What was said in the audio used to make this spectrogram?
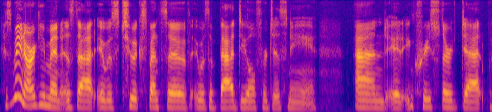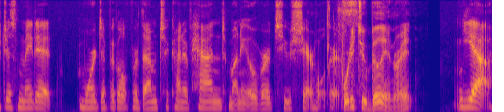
His main argument is that it was too expensive, it was a bad deal for Disney, and it increased their debt, which has made it more difficult for them to kind of hand money over to shareholders. 42 billion, right? Yeah.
